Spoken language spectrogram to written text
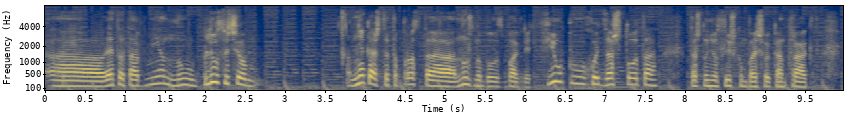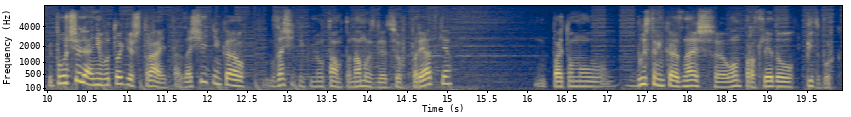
э, этот обмен, ну, плюс еще мне кажется, это просто нужно было сбагрить Филпу хоть за что-то, потому что у него слишком большой контракт. И получили они в итоге Штрайта. Защитника, защитниками у Тампы, на мой взгляд, все в порядке. Поэтому быстренько, знаешь, он проследовал в Питтсбург.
